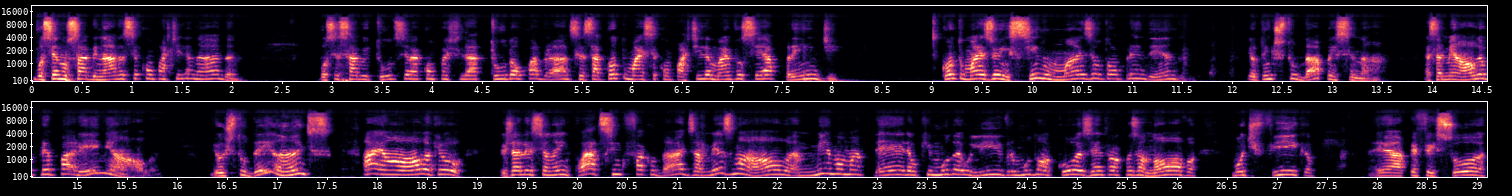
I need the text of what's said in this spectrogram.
Você não sabe nada, você compartilha nada. Você sabe tudo, você vai compartilhar tudo ao quadrado. Você sabe quanto mais você compartilha, mais você aprende. Quanto mais eu ensino, mais eu estou aprendendo. Eu tenho que estudar para ensinar. Essa minha aula eu preparei minha aula. Eu estudei antes. Ah, é uma aula que eu, eu já lecionei em quatro, cinco faculdades, a mesma aula, a mesma matéria, o que muda é o livro, muda uma coisa, entra uma coisa nova, modifica, é, aperfeiçoa.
